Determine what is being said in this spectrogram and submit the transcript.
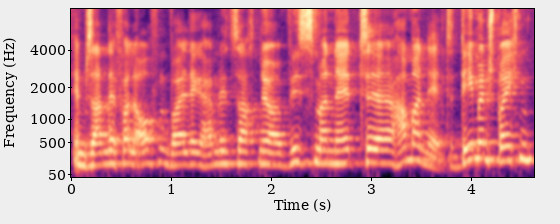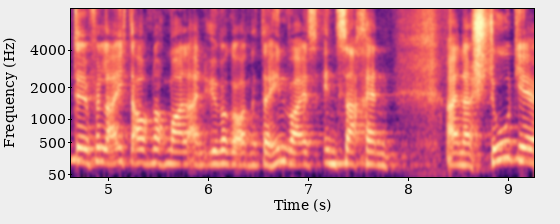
im Sande verlaufen, weil der Geheimdienst sagt, ja, wissen wir nicht, äh, haben wir nicht. Dementsprechend äh, vielleicht auch nochmal ein übergeordneter Hinweis in Sachen einer Studie,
